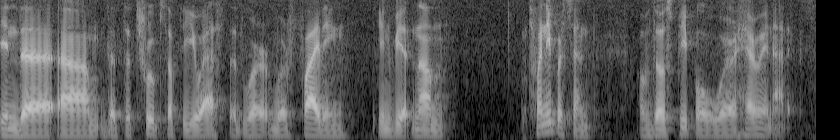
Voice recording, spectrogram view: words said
in the, um, the, the, troops of the US that were, were fighting in Vietnam, 20% of those people were heroin addicts.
